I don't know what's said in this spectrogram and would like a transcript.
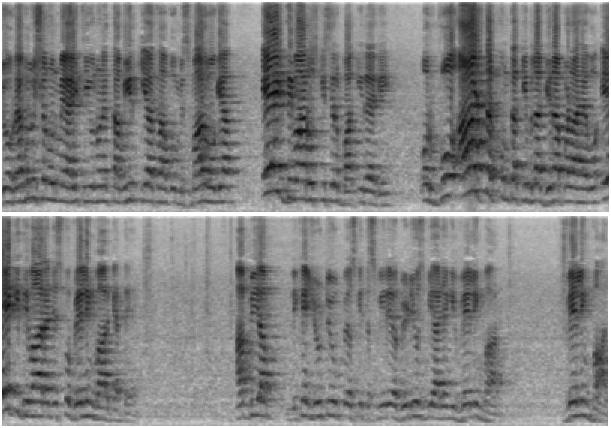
جو ریولوشن ان میں آئی تھی، انہوں نے تعمیر کیا تھا، وہ مسمار ہو گیا۔ ایک دیوار اس کی صرف باقی رہ گئی۔ اور وہ آج تک ان کا قبلہ گرا پڑا ہے، وہ ایک ہی دیوار ہے جس کو ویلنگ وار کہتے ہیں۔ اب بھی آپ لکھیں یوٹیوب پہ اس کی تصویریں اور ویڈیوز بھی آ جائیں گی، ویلنگ وار۔ ویلنگ وال۔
